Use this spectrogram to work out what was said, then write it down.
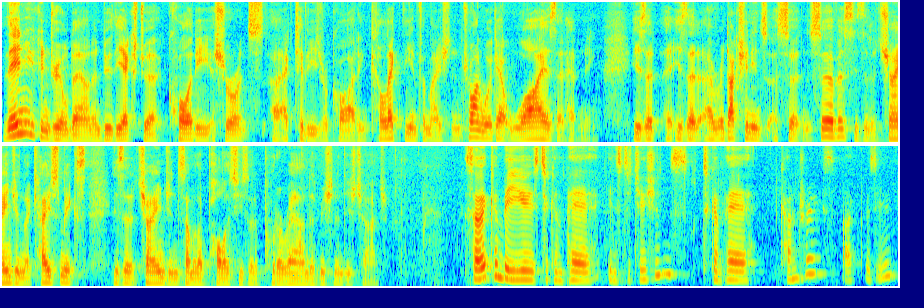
Then you can drill down and do the extra quality assurance uh, activities required and collect the information and try and work out why is that happening. Is it, is it a reduction in a certain service? Is it a change in the case mix? Is it a change in some of the policies that are put around admission and discharge? So it can be used to compare institutions, to compare countries, I presume?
